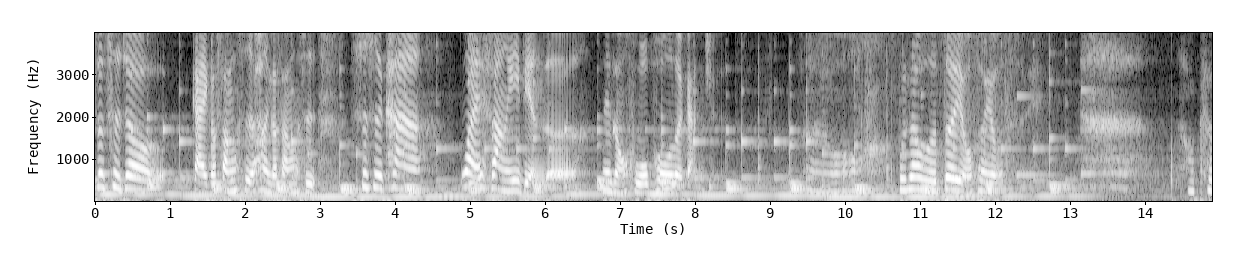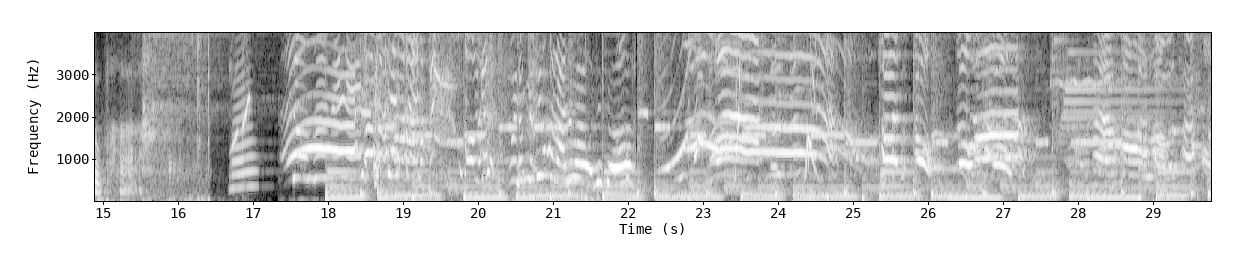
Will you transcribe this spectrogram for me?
这次就改个方式，换个方式，试试看外放一点的那种活泼的感觉。哎呦，不知道我的队友会有谁，好可怕！就是你！我 跟我一定会来的吧？我就说。很动，动动！太好好了，太好了！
